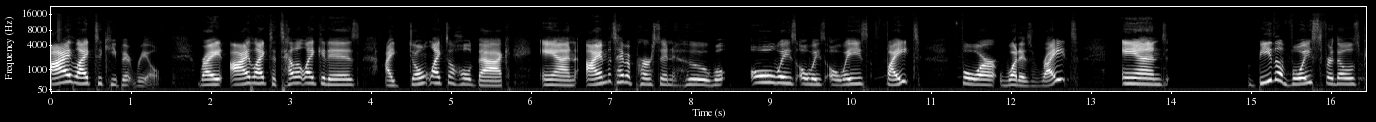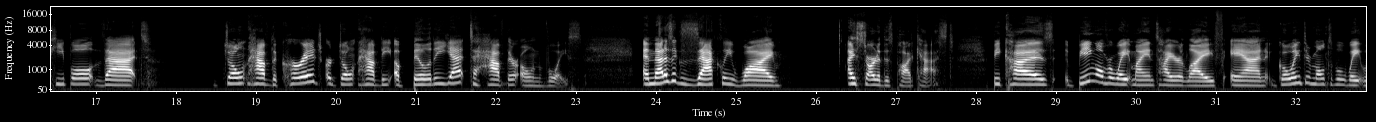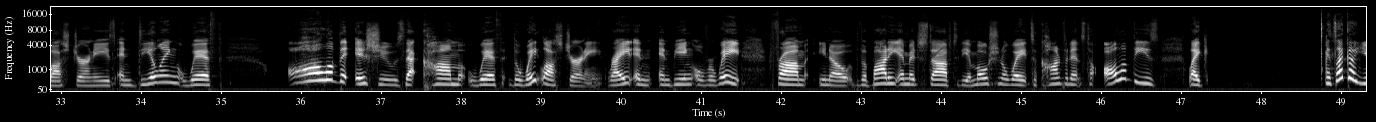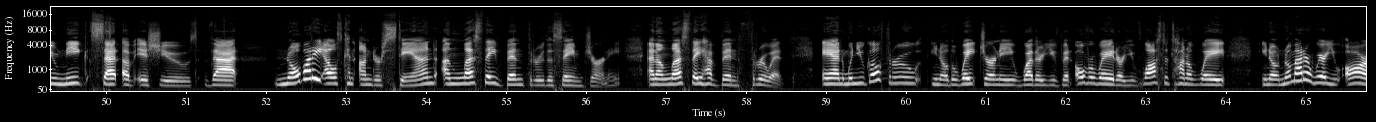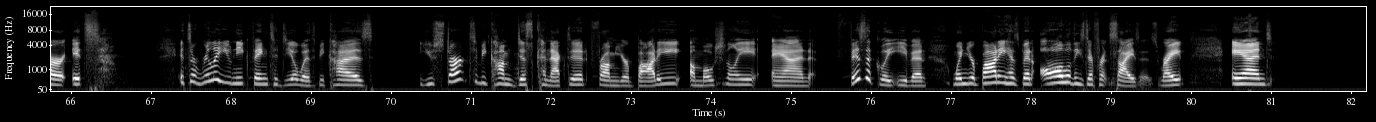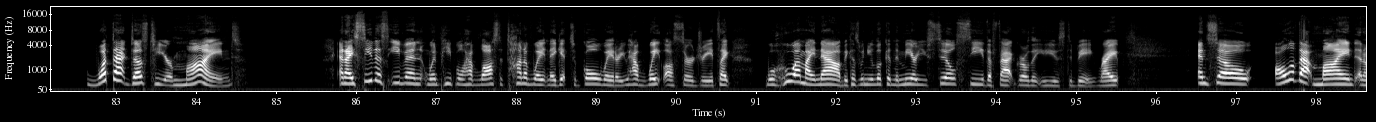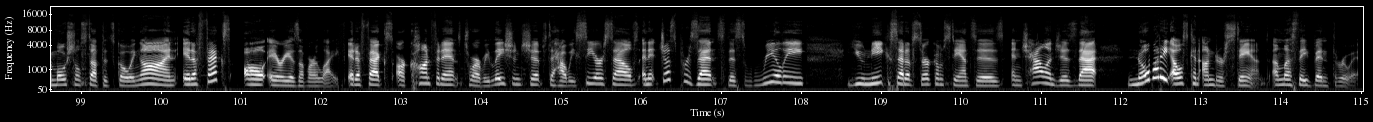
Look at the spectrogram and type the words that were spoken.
I like to keep it real, right? I like to tell it like it is. I don't like to hold back. And I am the type of person who will always, always, always fight for what is right and be the voice for those people that don't have the courage or don't have the ability yet to have their own voice. And that is exactly why I started this podcast because being overweight my entire life and going through multiple weight loss journeys and dealing with all of the issues that come with the weight loss journey, right? And and being overweight from, you know, the body image stuff to the emotional weight to confidence to all of these like it's like a unique set of issues that nobody else can understand unless they've been through the same journey and unless they have been through it. And when you go through, you know, the weight journey, whether you've been overweight or you've lost a ton of weight, you know, no matter where you are, it's it's a really unique thing to deal with because you start to become disconnected from your body emotionally and physically even when your body has been all of these different sizes, right? And what that does to your mind and I see this even when people have lost a ton of weight and they get to goal weight or you have weight loss surgery. It's like, well, who am I now? Because when you look in the mirror, you still see the fat girl that you used to be, right? And so all of that mind and emotional stuff that's going on, it affects all areas of our life. It affects our confidence, to our relationships, to how we see ourselves, and it just presents this really unique set of circumstances and challenges that nobody else can understand unless they've been through it.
